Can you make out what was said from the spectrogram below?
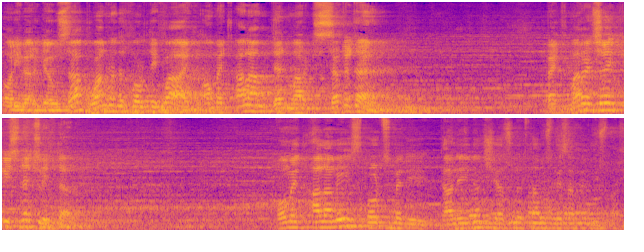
Oliver goes up, 145. Omet Alan, Denmark, third attempt. Pat Mareczek is next lifter. ომეთ ალამი სპორტსმენი დანიიდან შეასრულებს თავის მესამე მისვლას.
